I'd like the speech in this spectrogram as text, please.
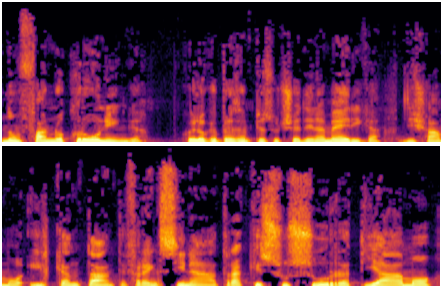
non fanno crooning. Quello che per esempio succede in America, diciamo il cantante Frank Sinatra che sussurra ti amo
